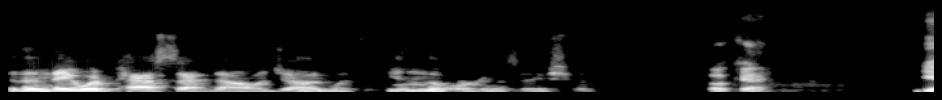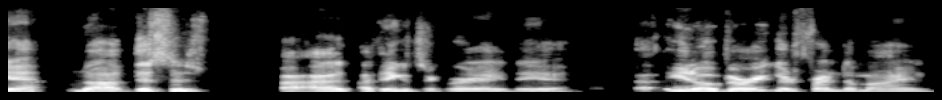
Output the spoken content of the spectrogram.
and then they would pass that knowledge on within the organization. Okay. Yeah. No, this is. I I- think it's a great idea. Uh, you know, a very good friend of mine.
